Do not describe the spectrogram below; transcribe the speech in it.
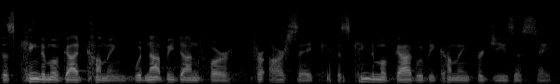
This kingdom of God coming would not be done for, for our sake. This kingdom of God would be coming for Jesus' sake.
